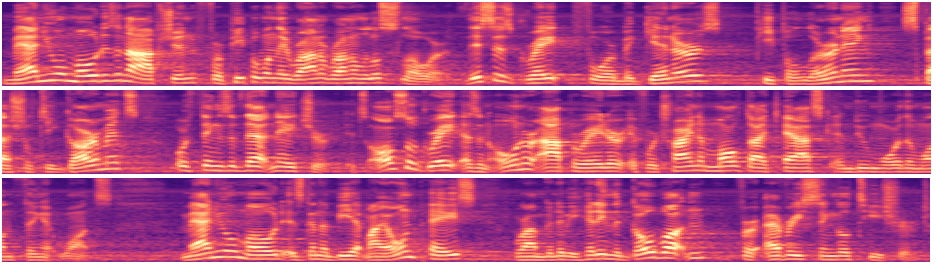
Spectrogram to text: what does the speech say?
Manual mode is an option for people when they want to run a little slower. This is great for beginners, people learning, specialty garments, or things of that nature. It's also great as an owner-operator if we're trying to multitask and do more than one thing at once. Manual mode is going to be at my own pace where I'm going to be hitting the go button for every single t-shirt.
